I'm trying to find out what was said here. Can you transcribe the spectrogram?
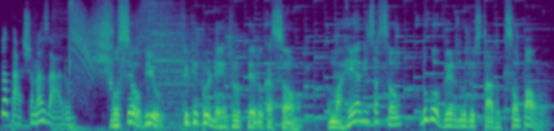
Natasha Mazaro. Você ouviu? Fique por dentro Educação, uma realização do governo do estado de São Paulo.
